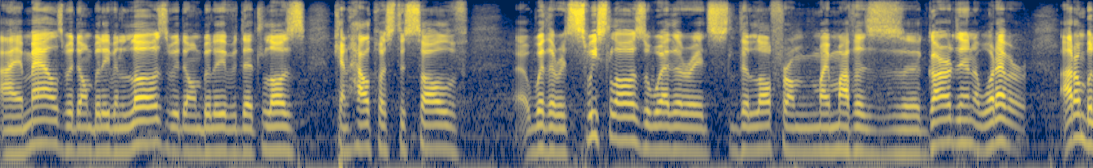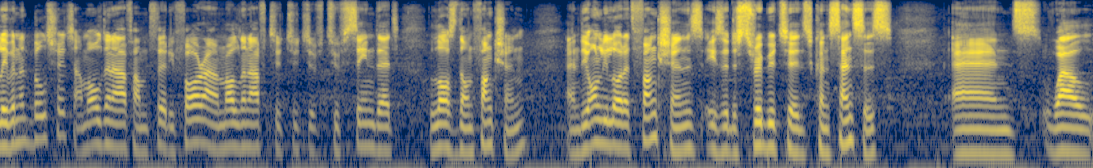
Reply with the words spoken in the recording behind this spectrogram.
AMLs. We don't believe in laws. We don't believe that laws can help us to solve uh, whether it's Swiss laws or whether it's the law from my mother's uh, garden or whatever. I don't believe in that bullshit. I'm old enough. I'm 34. I'm old enough to, to, to, to have seen that laws don't function. And the only law that functions is a distributed consensus. And, well,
